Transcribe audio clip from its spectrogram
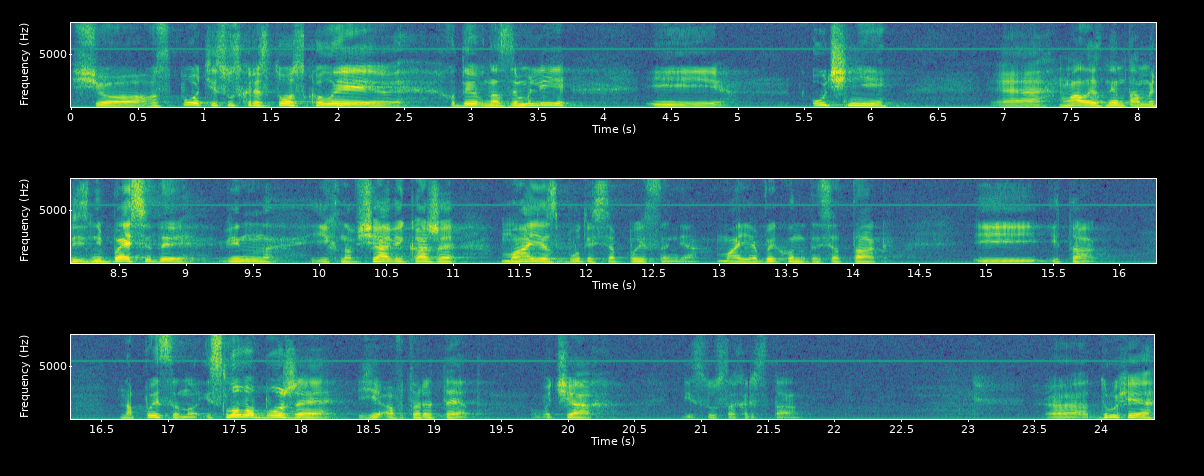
що Господь Ісус Христос, коли ходив на землі, і учні мали з ним там різні бесіди, він їх навчав і каже, має збутися Писання, має виконатися так і, і так. Написано, і Слово Боже є авторитет в очах Ісуса Христа. Е, Друге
